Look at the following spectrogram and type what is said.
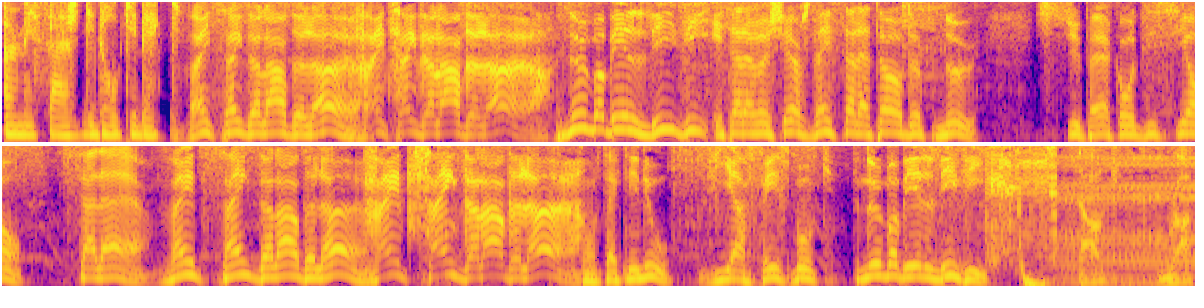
Un message d'Hydro-Québec. 25 de l'heure. 25 de l'heure. Pneu Mobile Levy est à la recherche d'installateurs de pneus. Super conditions. Salaire, 25 de l'heure. 25 de l'heure. Contactez-nous via Facebook. Pneu Mobile Levy. Talk, rock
